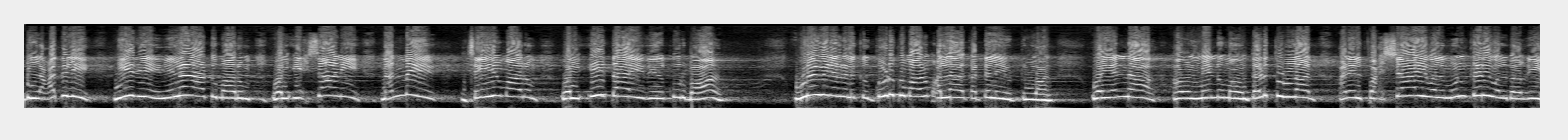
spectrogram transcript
பில் அதிலி நீதியை நிலைநாட்டுமாறும். ஒல் இஹ்சானி நன்மையை செய்யுமாறும். ஒல் ஈதாய் இதில் குர்பா. உறவினர்களுக்கு கொடுக்குமாறும் அல்லாஹ் கட்டளையிட்டுள்ளான். ஓ என்ன? அவன் மீண்டும் அவன் தடுத்துள்ளான். அனில் பஷாய் வல் முன்கரி வல் பகி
